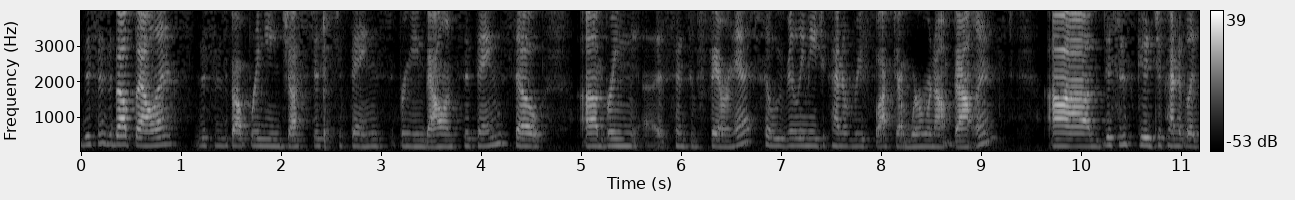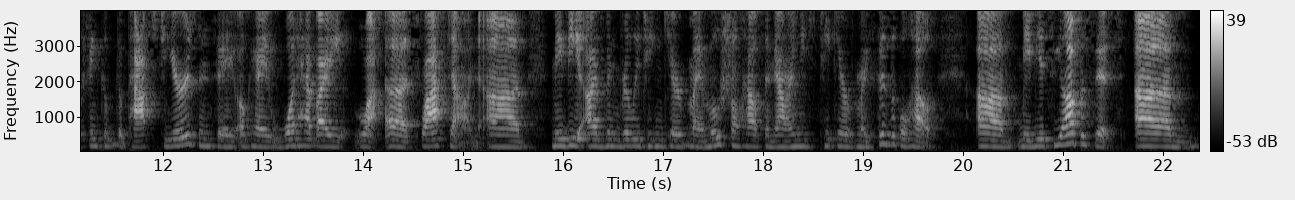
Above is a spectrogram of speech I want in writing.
this is about balance. This is about bringing justice to things, bringing balance to things. So um, bringing a sense of fairness. So we really need to kind of reflect on where we're not balanced. Um, this is good to kind of like think of the past years and say, okay, what have I uh, slacked on? Um, maybe I've been really taking care of my emotional health and now I need to take care of my physical health. Um, maybe it's the opposite. Um,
